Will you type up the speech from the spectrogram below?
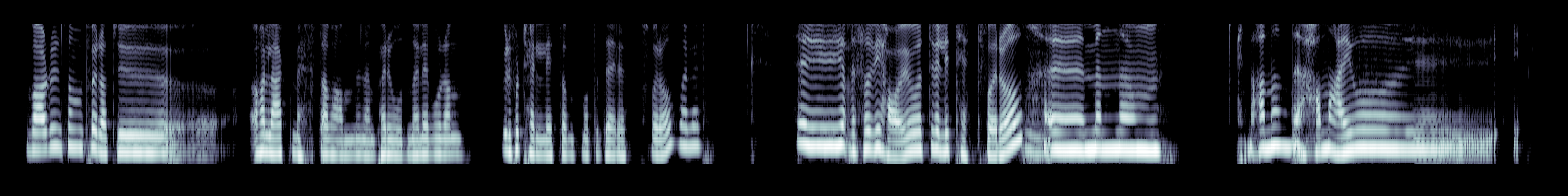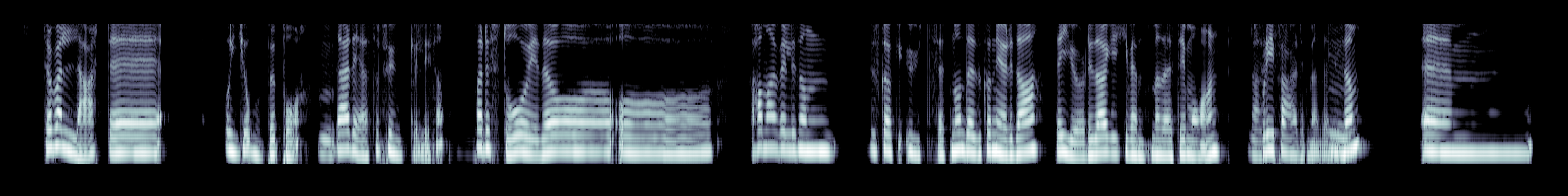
hva har du som føler at du øh, har lært mest av han i den perioden, eller hvordan Vil du fortelle litt om måte, deres forhold, eller? Eh, ja, så vi har jo et veldig tett forhold, Mm. eh, men han, han er jo eh, Jeg tror jeg bare har lært det å jobbe på. Mm. Det er det som funker, liksom. Bare stå i det og, og Han er veldig sånn Du skal ikke utsette noe. Det du kan gjøre i dag, det gjør du i dag. Ikke vent med det til i morgen. Nei. Bli ferdig med det, Mm. liksom. Um,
